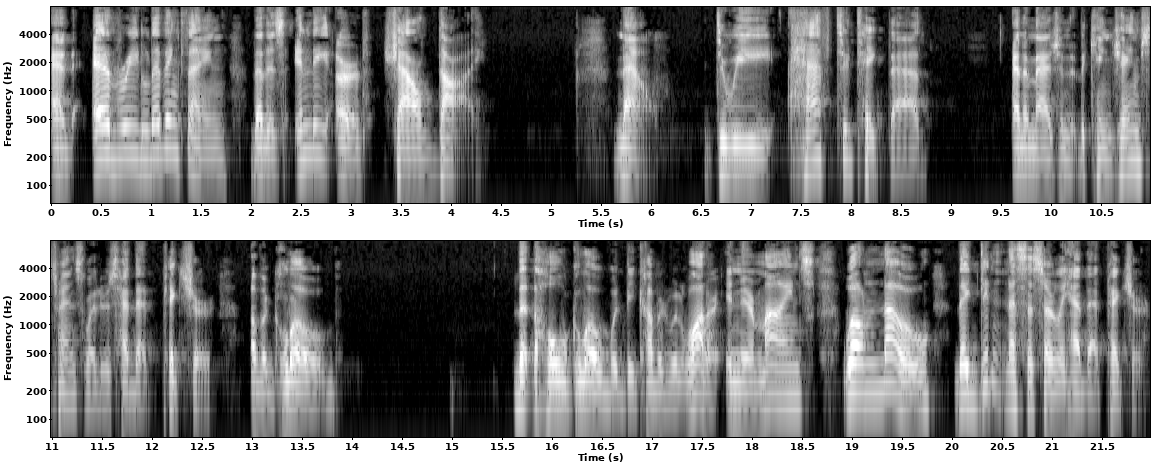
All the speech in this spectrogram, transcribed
and every living thing that is in the earth shall die. Now, do we have to take that and imagine that the King James translators had that picture of a globe that the whole globe would be covered with water in their minds? Well, no, they didn't necessarily have that picture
